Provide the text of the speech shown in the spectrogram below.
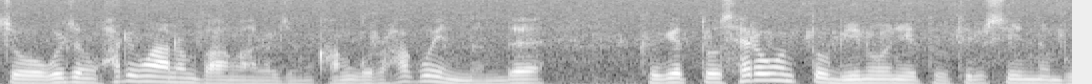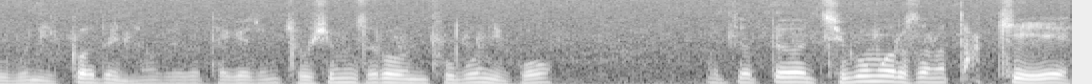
쪽을 좀 활용하는 방안을 좀 강구를 하고 있는데 그게 또 새로운 또 민원이 또될수 있는 부분이 있거든요. 그래서 되게 좀 조심스러운 부분이고 어쨌든 지금으로서는 딱히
